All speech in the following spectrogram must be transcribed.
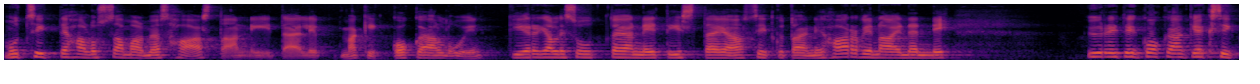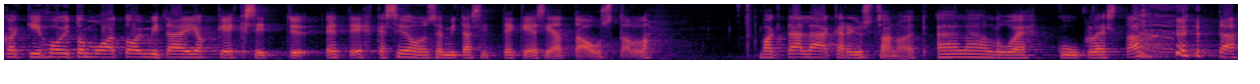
mutta sitten halusi samalla myös haastaa niitä. Eli mäkin koko ajan luin kirjallisuutta ja netistä ja sitten kun tämä niin harvinainen, niin yritin koko ajan keksiä kaikki hoitomuotoja, mitä ei ole keksitty. Että ehkä se on se, mitä sitten tekee siellä taustalla. Vaikka tämä lääkäri just sanoi, että älä lue Googlesta, että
